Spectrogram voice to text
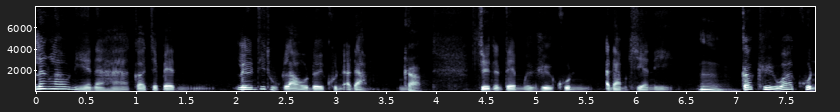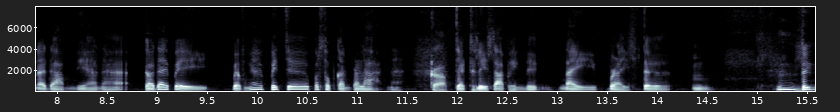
เรื่องเล่านี้นะฮะก็จะเป็นเรื่องที่ถูกเล่าโดยคุณอดัมครับ ชื่อเต็มๆก็คือคุณอดัมเคียนี่อืมก็คือว่าคุณอดัมเนี่ยนะฮะก็ได้ไปแบบง่ายไปเจอประสบการณ์ประหลาดนะครับจากทะเลสาบแห่งหนึ่งใน Brichester อืมอืม ซึ่ง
